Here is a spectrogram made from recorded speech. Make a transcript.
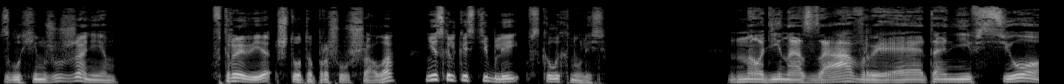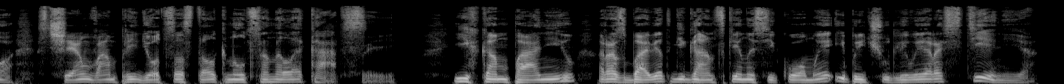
с глухим жужжанием. В траве что-то прошуршало, несколько стеблей всколыхнулись. Но динозавры — это не все, с чем вам придется столкнуться на локации. Их компанию разбавят гигантские насекомые и причудливые растения.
